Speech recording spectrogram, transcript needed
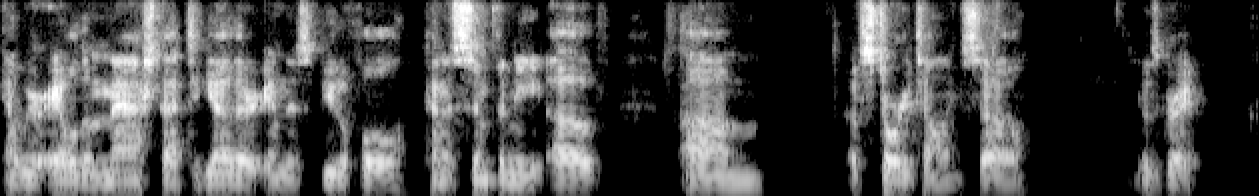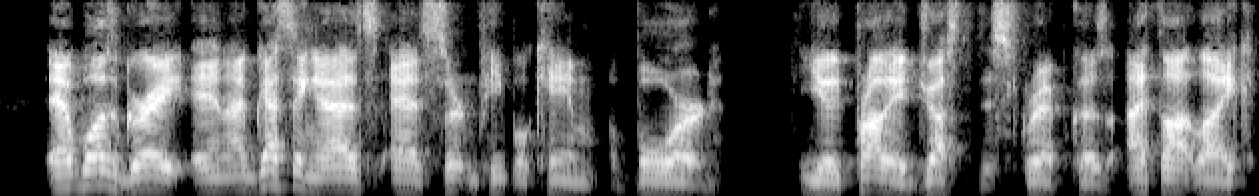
and we were able to mash that together in this beautiful kind of symphony of um, of storytelling. So it was great. It was great, and I'm guessing as as certain people came aboard, you probably adjusted the script because I thought like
